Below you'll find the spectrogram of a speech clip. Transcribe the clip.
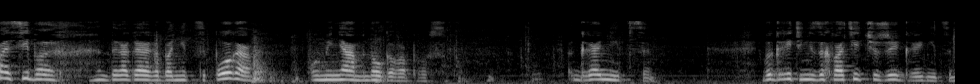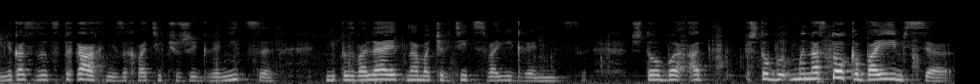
Спасибо, дорогая Рабанит Ципора. У меня много вопросов. Границы. Вы говорите, не захватить чужие границы. Мне кажется, этот страх не захватить чужие границы не позволяет нам очертить свои границы. Чтобы, от, чтобы мы настолько боимся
